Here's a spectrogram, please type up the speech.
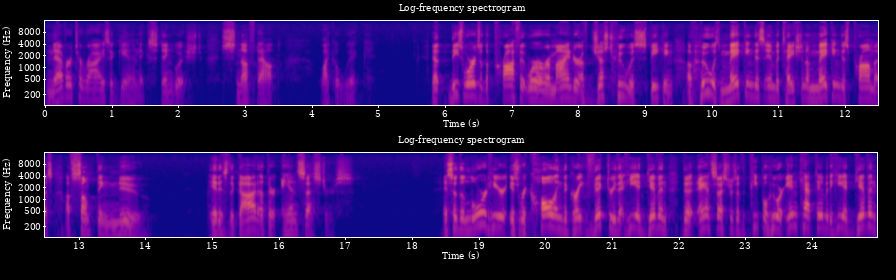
never to rise again, extinguished, snuffed out like a wick. Now, these words of the prophet were a reminder of just who was speaking, of who was making this invitation, of making this promise of something new. It is the God of their ancestors and so the Lord here is recalling the great victory that He had given the ancestors of the people who are in captivity. He had given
